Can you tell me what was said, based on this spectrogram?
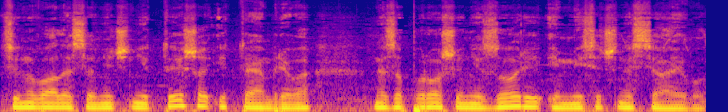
Цінувалися нічні тиша і темрява, незапорошені зорі і місячне сяйво.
